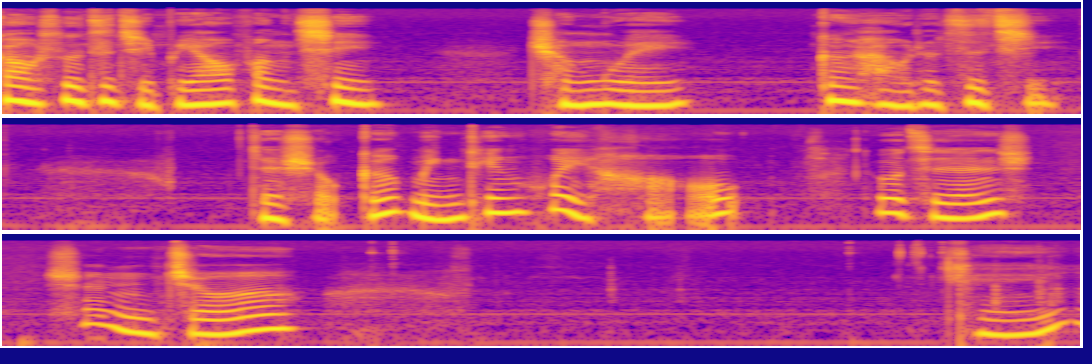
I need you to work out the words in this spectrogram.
告诉自己不要放弃，成为更好的自己。这首歌《明天会好》，作词人盛哲。OK，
